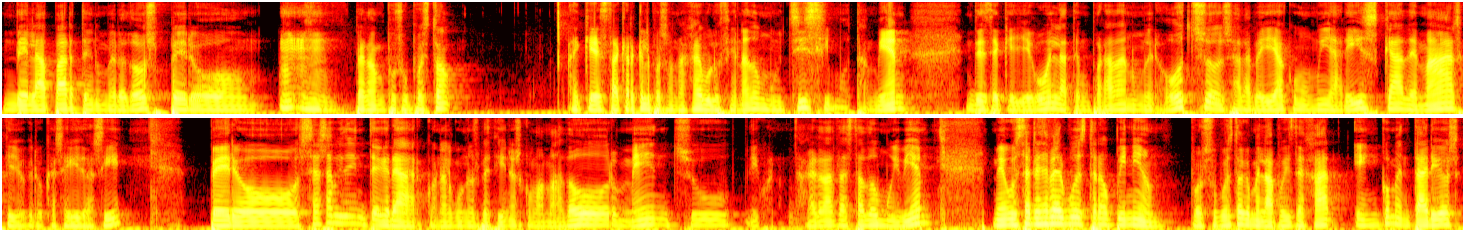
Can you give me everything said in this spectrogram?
de la parte número 2, pero, perdón, por supuesto, hay que destacar que el personaje ha evolucionado muchísimo también desde que llegó en la temporada número 8, o sea, la veía como muy arisca, además, que yo creo que ha seguido así, pero se ha sabido integrar con algunos vecinos como Amador, Menchu, y bueno, la verdad ha estado muy bien. Me gustaría saber vuestra opinión, por supuesto que me la podéis dejar en comentarios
